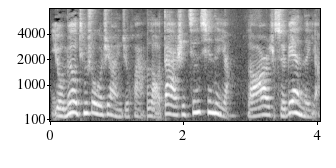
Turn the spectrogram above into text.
有没有听说过这样一句话？老大是精心的养，老二随便的养。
